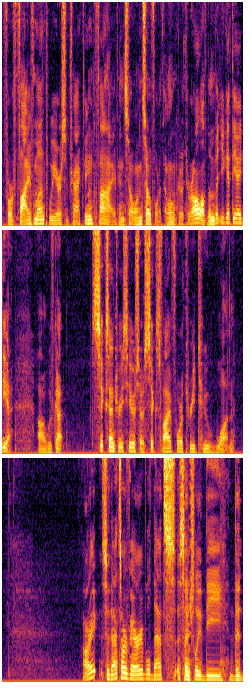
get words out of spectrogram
For five month, we are subtracting five and so on and so forth. I won't go through all of them, but you get the idea. Uh, we've got six entries here, so six, five, four, three, two, one. All right, so that's our variable. That's essentially the the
